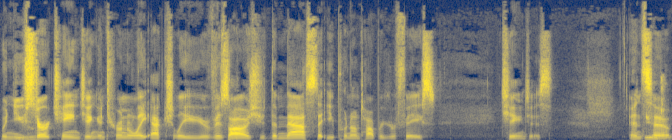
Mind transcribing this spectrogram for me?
when you mm-hmm. start changing internally, actually, your visage, the mask that you put on top of your face, changes. And so,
